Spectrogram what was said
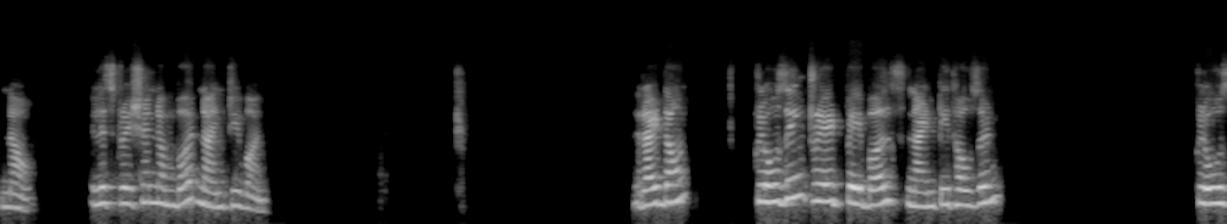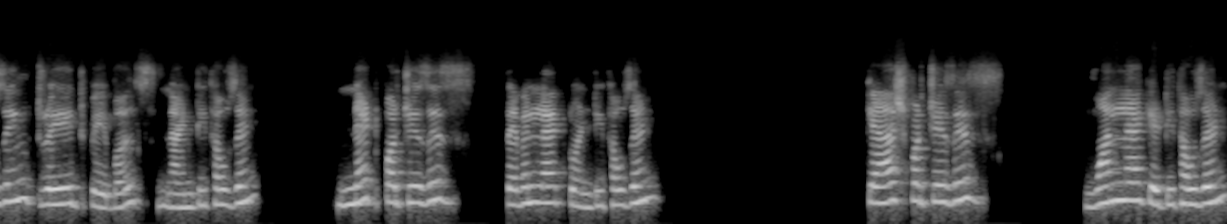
Now, illustration number 91. Write down closing trade payables 90,000. Closing trade payables 90,000. Net purchases 7 lakh 20,000. Cash purchases 1 lakh 80,000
